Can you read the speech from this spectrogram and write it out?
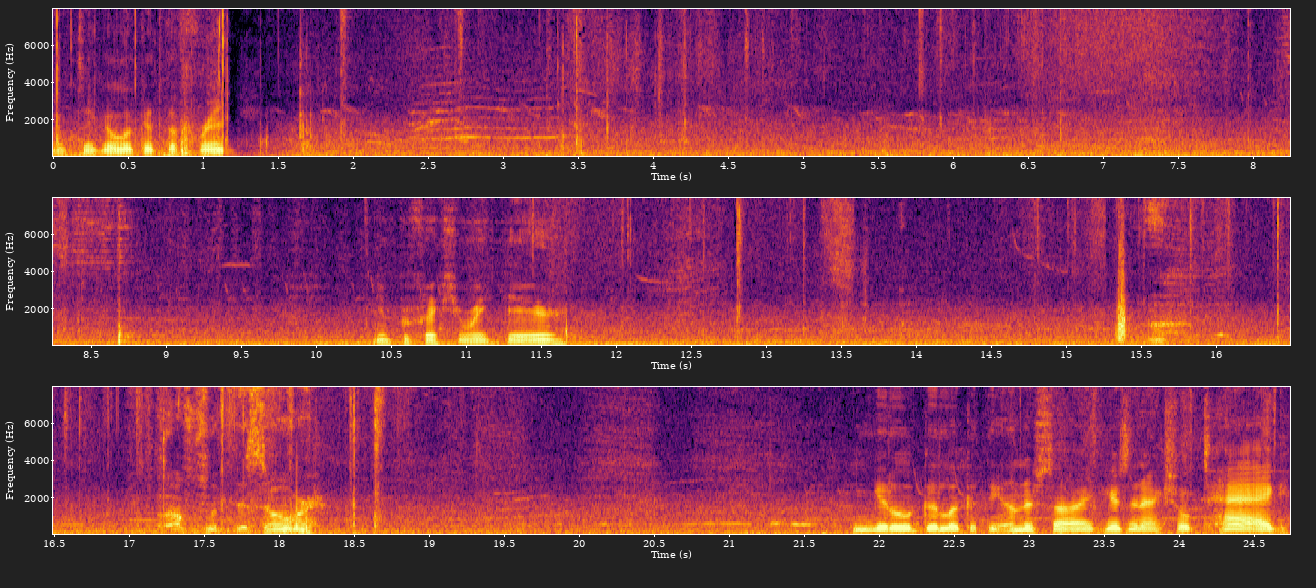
We'll take a look at the fringe. Imperfection right there. I'll flip this over. You can get a good look at the underside. Here's an actual tag.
